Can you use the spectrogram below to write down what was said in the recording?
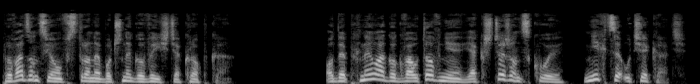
prowadząc ją w stronę bocznego wyjścia. Kropka. Odepchnęła go gwałtownie, jak szczerząc kły, nie chcę uciekać.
